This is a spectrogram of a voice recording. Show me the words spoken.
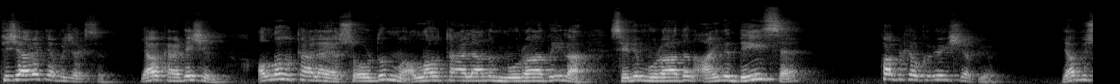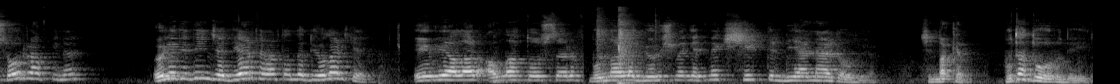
Ticaret yapacaksın. Ya kardeşim Allahu Teala'ya sordun mu? Allahu Teala'nın muradıyla senin muradın aynı değilse fabrika kuruyor, iş yapıyor. Ya bir sor Rabbine. Öyle dediğince diğer taraftan da diyorlar ki evliyalar, Allah dostları bunlarla görüşmek etmek şirktir diyenler de oluyor. Şimdi bakın bu da doğru değil.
